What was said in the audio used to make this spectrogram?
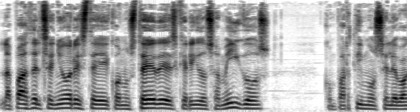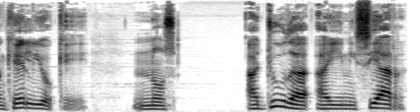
La paz del Señor esté con ustedes, queridos amigos. Compartimos el Evangelio que nos ayuda a iniciar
